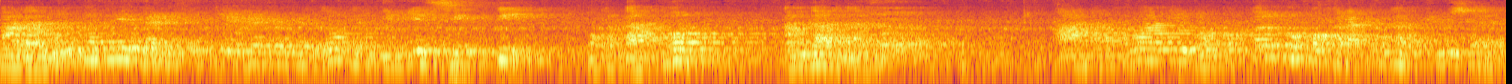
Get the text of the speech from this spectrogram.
మనందరినీ నడిపించేటటువంటిది ఒక దివ్య శక్తి. ఒక తత్వం. అందాలి ఆ తత్వాన్ని ఒక్కొక్కరు ఒక్కొక్క రకంగా చూశారు.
